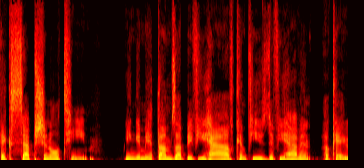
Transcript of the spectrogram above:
exceptional team? You can give me a thumbs up if you have, confused if you haven't. Okay.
